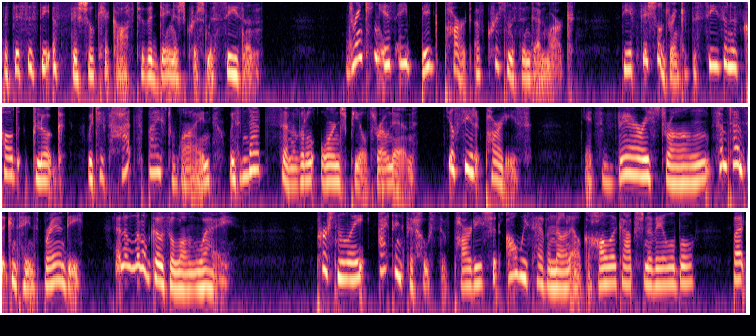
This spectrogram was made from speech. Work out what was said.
But this is the official kickoff to the Danish Christmas season. Drinking is a big part of Christmas in Denmark. The official drink of the season is called gløgg, which is hot spiced wine with nuts and a little orange peel thrown in. You'll see it at parties. It's very strong, sometimes it contains brandy, and a little goes a long way. Personally, I think that hosts of parties should always have a non alcoholic option available, but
